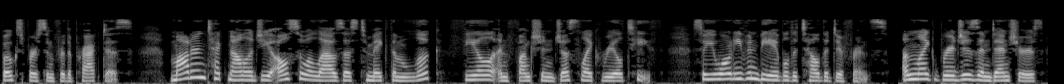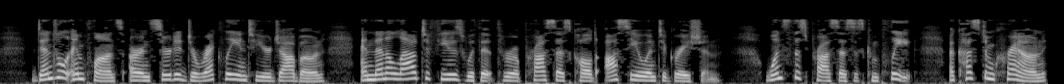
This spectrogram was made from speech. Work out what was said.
spokesperson for the practice. Modern technology also allows us to make them look, feel, and function just like real teeth, so you won't even be able to tell the difference. Unlike bridges and dentures, dental implants are inserted directly into your jawbone and then allowed to fuse with it through a process called osseointegration. Once this process is complete, a custom crown,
